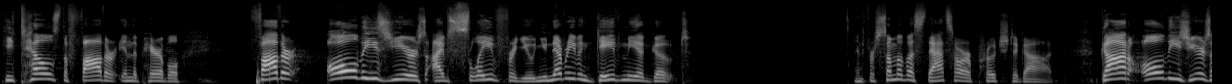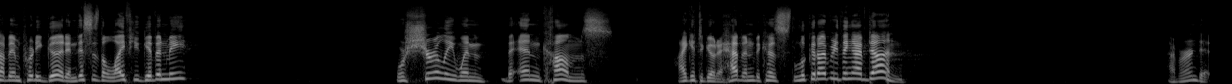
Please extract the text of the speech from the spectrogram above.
He tells the father in the parable, Father, all these years I've slaved for you, and you never even gave me a goat. And for some of us, that's our approach to God. God, all these years I've been pretty good, and this is the life you've given me? Or surely when the end comes, I get to go to heaven because look at everything I've done. I've earned it.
